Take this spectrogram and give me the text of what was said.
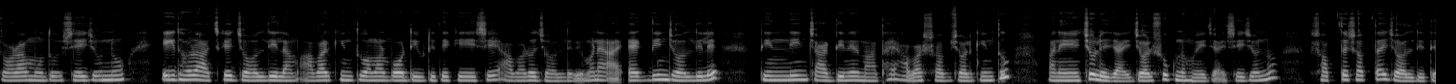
চড়া মতো সেই জন্য এই ধরো আজকে জল দিলাম, আবার কিন্তু আমার বর ডিউটি থেকে এসে আবারও জল দেবে। মানে একদিন জল দিলে তিন দিন, চার দিনের মাথায় আবার সব জল কিন্তু মানে চলে যায়, জল শুকনো হয়ে যায়। সেই জন্য সপ্তাহে সপ্তাহে জল দিতে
